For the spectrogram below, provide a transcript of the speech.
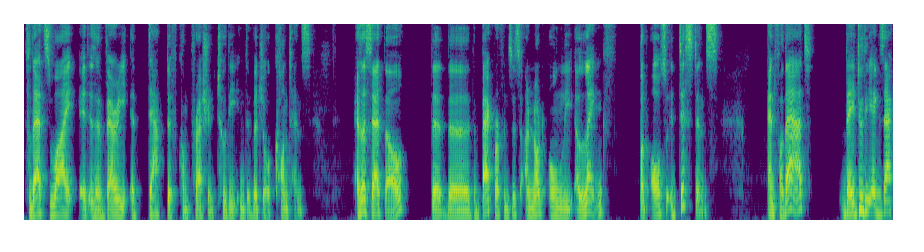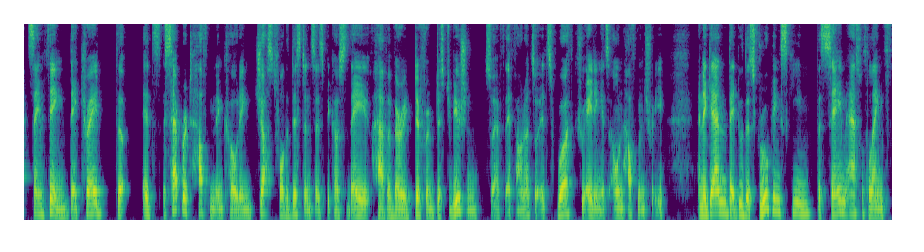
So that's why it is a very adaptive compression to the individual contents. As I said, though, the, the, the back references are not only a length, but also a distance. And for that, they do the exact same thing. They create the it's a separate Huffman encoding just for the distances because they have a very different distribution. So if they found it, so it's worth creating its own Huffman tree. And again, they do this grouping scheme the same as with length.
